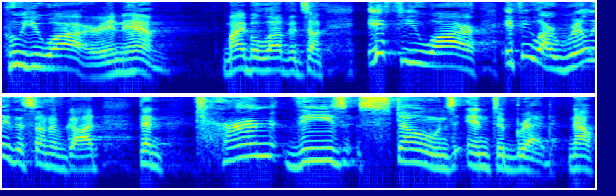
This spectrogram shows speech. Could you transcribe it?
Who you are in Him my beloved son if you are if you are really the son of god then turn these stones into bread now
